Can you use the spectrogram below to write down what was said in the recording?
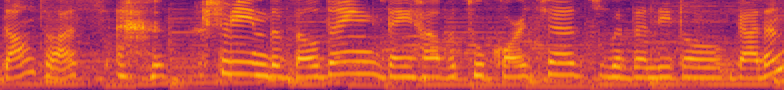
down to us. actually, in the building, they have two courtyards with a little garden.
